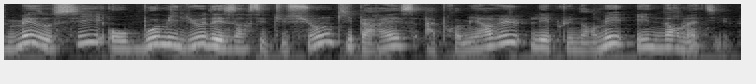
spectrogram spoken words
mais aussi au beau milieu des institutions qui paraissent à première vue les plus normées et normatives.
